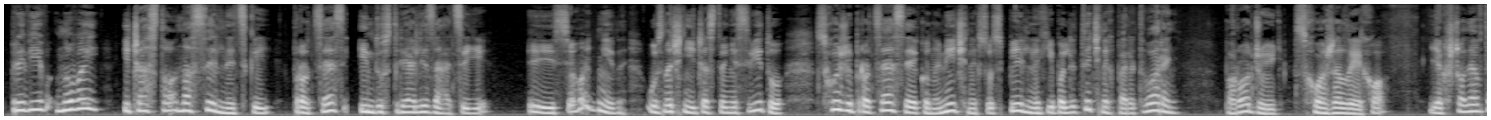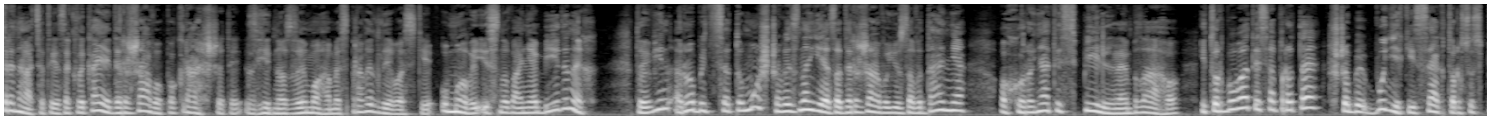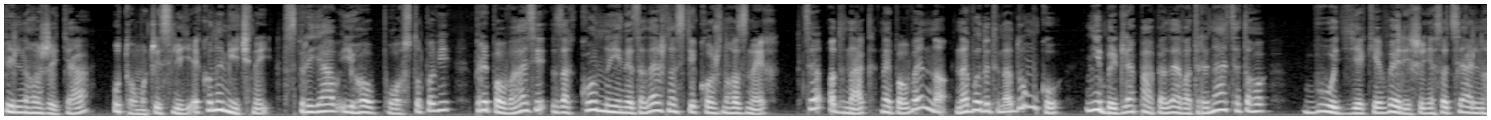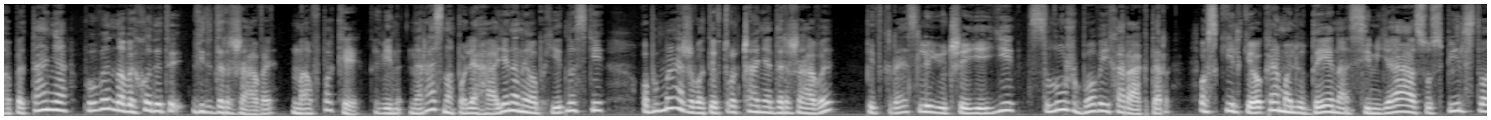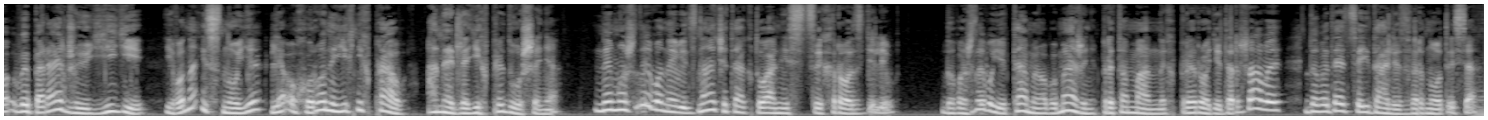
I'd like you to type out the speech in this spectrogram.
привів новий і часто насильницький процес індустріалізації. І сьогодні у значній частині світу схожі процеси економічних, суспільних і політичних перетворень породжують схоже лихо. Якщо Лев XIII закликає державу покращити згідно з вимогами справедливості умови існування бідних, то він робить це тому, що визнає за державою завдання охороняти спільне благо і турбуватися про те, щоб будь-який сектор суспільного життя, у тому числі й економічний, сприяв його поступові при повазі законної незалежності кожного з них. Це, однак, не повинно наводити на думку, ніби для папи Лева XIII будь-яке вирішення соціального питання повинно виходити від держави. Навпаки, він не раз наполягає на необхідності обмежувати втручання держави, підкреслюючи її службовий характер, оскільки окрема людина, сім'я, суспільство випереджують її, і вона існує для охорони їхніх прав, а не для їх придушення. Неможливо не відзначити актуальність цих розділів. До важливої теми обмежень, притаманних природі держави, доведеться й далі звернутися.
